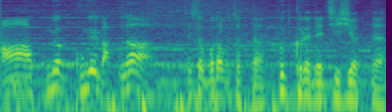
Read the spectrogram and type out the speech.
아 공격 공격이 맞구나. 됐어 몰아붙였다. 훗 그래 내 지시였다.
